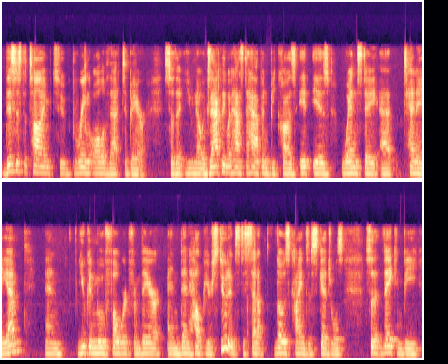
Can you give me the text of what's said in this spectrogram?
this is the time to bring all of that to bear so that you know exactly what has to happen because it is Wednesday at 10 a.m. and you can move forward from there and then help your students to set up those kinds of schedules so that they can be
